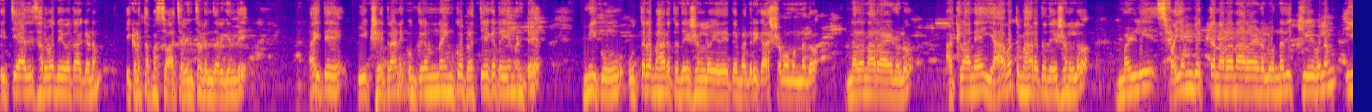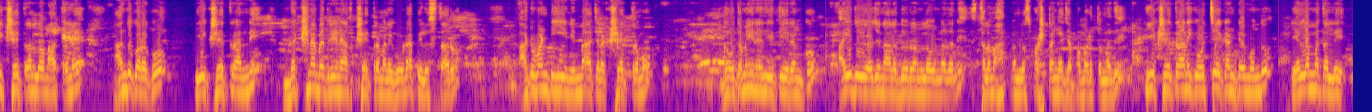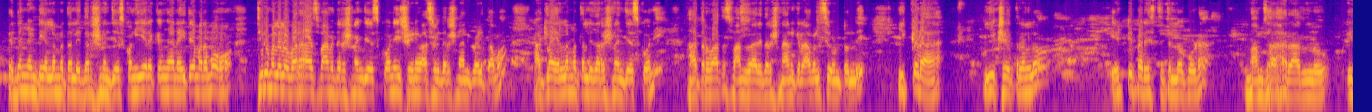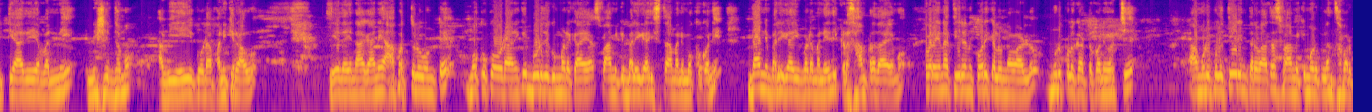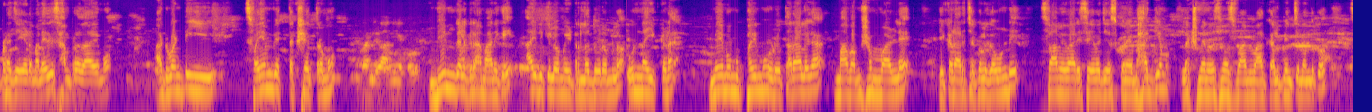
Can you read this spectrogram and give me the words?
ఇత్యాది సర్వదేవతా గణం ఇక్కడ తపస్సు ఆచరించడం జరిగింది. అయితే ఈ క్షేత్రానికి ఉన్న ఇంకో ప్రత్యేకత ఏమంటే మీకు ఉత్తర భారతదేశంలో ఏదైతే బద్రికాశ్రమం ఉన్నదో నరనారాయణులు అట్లానే యావత్ భారతదేశంలో మళ్ళీ స్వయం వ్యక్త నరనారాయణులు ఉన్నది కేవలం ఈ క్షేత్రంలో మాత్రమే. అందుకొరకు ఈ క్షేత్రాన్ని దక్షిణ బద్రీనాథ్ క్షేత్రం అని కూడా పిలుస్తారు. అటువంటి ఈ నింబాచల క్షేత్రము గౌతమి నదీ తీరంకు ఐదు యోజనాల దూరంలో ఉన్నదని స్థల మహాత్మ్యంలో స్పష్టంగా చెప్పబడుతున్నది. ఈ క్షేత్రానికి వచ్చే కంటే ముందు ఎల్లమ్మ తల్లి పెద్దంగంటి ఎల్లమ్మ తల్లి దర్శనం చేసుకొని ఏ రకంగానైతే మనము తిరుమలలో వరాహస్వామి దర్శనం చేసుకొని శ్రీనివాసుడి దర్శనానికి వెళ్తామో అట్లా ఎల్లమ్మ తల్లి దర్శనం చేసుకొని ఆ తర్వాత స్వామివారి దర్శనానికి రావాల్సి ఉంటుంది. ఇక్కడ ఈ క్షేత్రంలో ఎట్టి పరిస్థితుల్లో కూడా మాంసాహారాలు ఇత్యాది అవన్నీ నిషిద్ధము. అవి ఏవి కూడా పనికిరావు. ఏదైనా కానీ ఆపత్తులు ఉంటే మొక్కుకోవడానికి బూడిద గుమ్మడికాయ స్వామికి బలిగా ఇస్తామని మొక్కుకొని దాన్ని బలిగా ఇవ్వడం అనేది ఇక్కడ సాంప్రదాయము. ఎవరైనా తీరని కోరికలు ఉన్నవాళ్ళు ముడుపులు కట్టుకొని వచ్చి ఆ ముడుపులు తీరిన తర్వాత స్వామికి ముడుపులను సమర్పణ చేయడం అనేది సాంప్రదాయము. అటువంటి ఈ స్వయం వ్యక్త క్షేత్రము భీమ్గల్ గ్రామానికి ఐదు కిలోమీటర్ల దూరంలో ఉన్న ఇక్కడ మేము ముప్పై మూడు తరాలుగా మా వంశం వాళ్ళే ఇక్కడ అర్చకులుగా ఉండి స్వామివారి సేవ చేసుకునే భాగ్యం లక్ష్మీ నరసింహస్వామి మాకు కల్పించినందుకు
